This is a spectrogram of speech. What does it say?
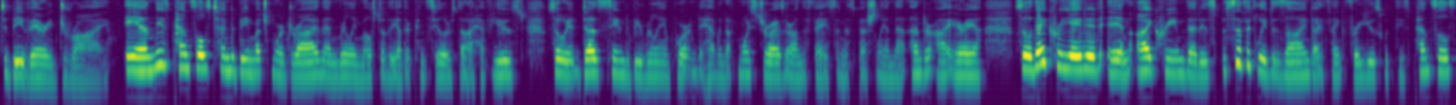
to be very dry. And these pencils tend to be much more dry than really most of the other concealers that I have used. So it does seem to be really important to have enough moisturizer on the face and especially in that under eye area. So they created an eye cream that is specifically designed, I think, for use with these pencils.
